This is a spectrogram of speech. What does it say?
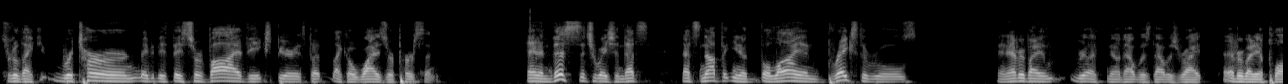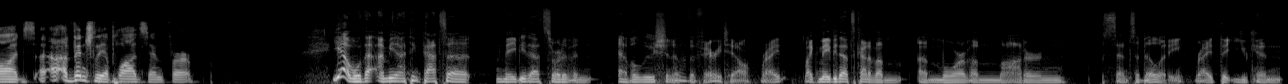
sort of like return. Maybe they, they survive the experience, but like a wiser person. And in this situation, that's that's not that you know the lion breaks the rules, and everybody really no that was that was right. Everybody applauds uh, eventually applauds him for. Yeah, well, that, I mean, I think that's a maybe that's sort of an evolution of the fairy tale, right? Like maybe that's kind of a, a more of a modern sensibility, right? That you can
